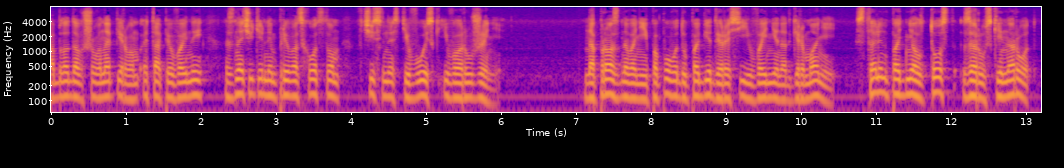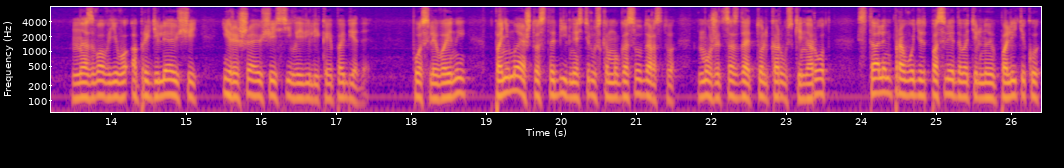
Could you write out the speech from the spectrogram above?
обладавшего на первом этапе войны значительным превосходством в численности войск и вооружений. На праздновании по поводу победы России в войне над Германией Сталин поднял тост за русский народ, назвав его определяющей и решающей силой Великой Победы. После войны, понимая, что стабильность русскому государству может создать только русский народ, Сталин проводит последовательную политику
